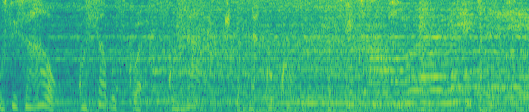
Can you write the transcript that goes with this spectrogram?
Usisahau kusubscribe, kulike na kucomment. TV.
